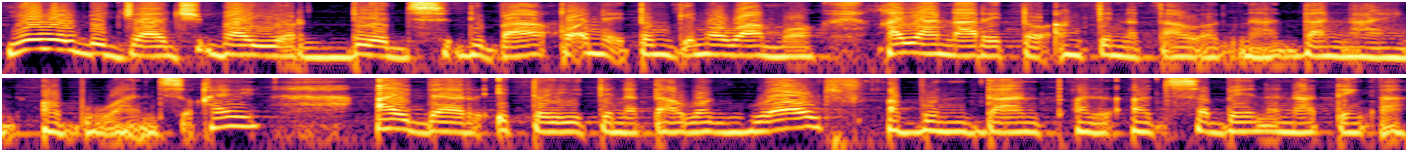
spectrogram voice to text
You will be judged by your deeds, di ba? Kung ano itong ginawa mo, kaya narito ang tinatawag na the nine of wands, okay? Either ito'y tinatawag wealth, abundant, at sabihin na nating ah,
